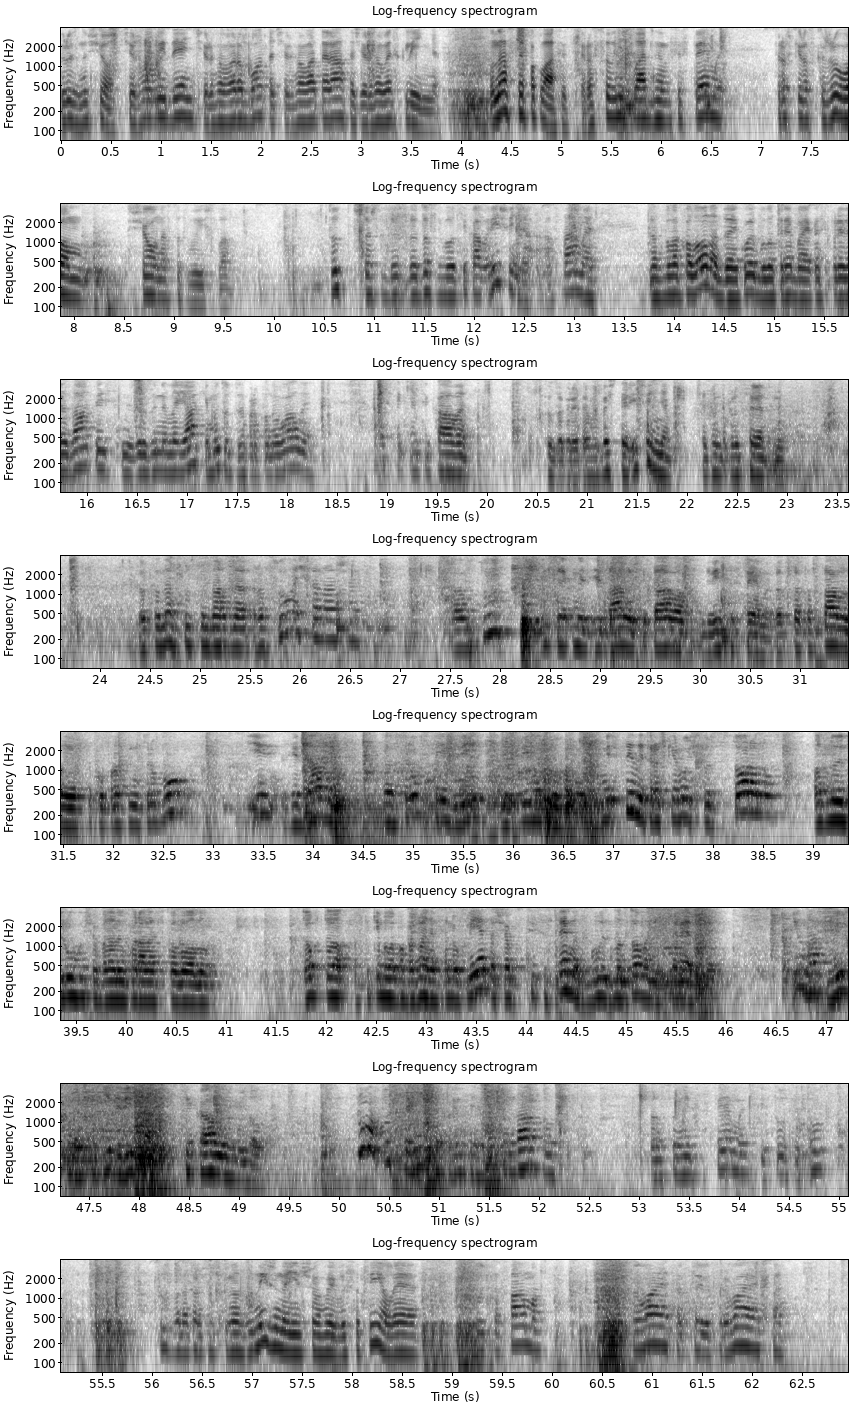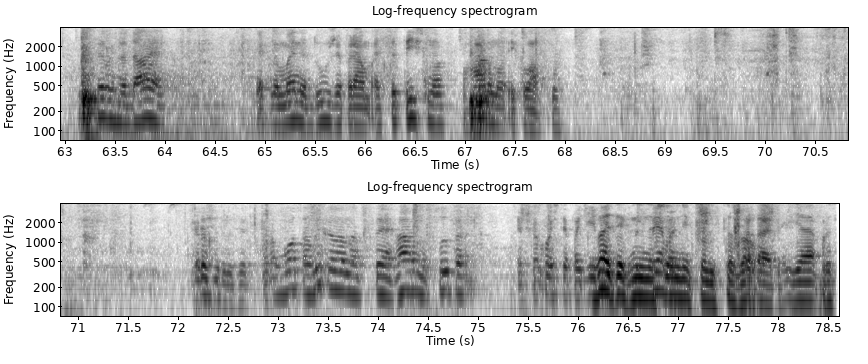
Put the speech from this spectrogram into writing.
Друзі, ну що, черговий день, чергова робота, чергова тераса, чергове скління. У нас все по класиці. Розсувні слайдингові системи. Трошки розкажу вам, що у нас тут вийшло. Тут досить, було цікаве рішення, а саме у нас була колона, до якої було треба якось прив'язатись, незрозуміло як, і ми тут запропонували ось таке цікаве. Тут закрите, вибачте, рішення. Зараз я покажу всередину. Тобто у нас тут стандартна розсувочка наша. Тут, дивіться, як ми з'єднали цікаво дві системи. Тобто поставили ось таку профільну трубу і з'єднали в конструкції дві міськими трубами. Змістили трошки ручку в сторону, одну і другу, щоб вона не впиралась в колону. Тобто, ось таке було побажання самого клієнта, щоб ці системи були змонтовані всередині. І у нас вийшли ось такі, дивіться, цікавий вузол. Ну, а тут все інше, в принципі, по стандарту. Розсувні системи і тут, і тут. Тут вона трошечки у нас занижена іншого і висоти, але тут та сама. Відкривається, все відкривається. І все виглядає, як на мене, дуже прям естетично, гарно і класно. Коротше, друзі, робота виконана, все гарно, супер. Якщо хочете подібні Знаєте, як мій начальник колись казав, я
